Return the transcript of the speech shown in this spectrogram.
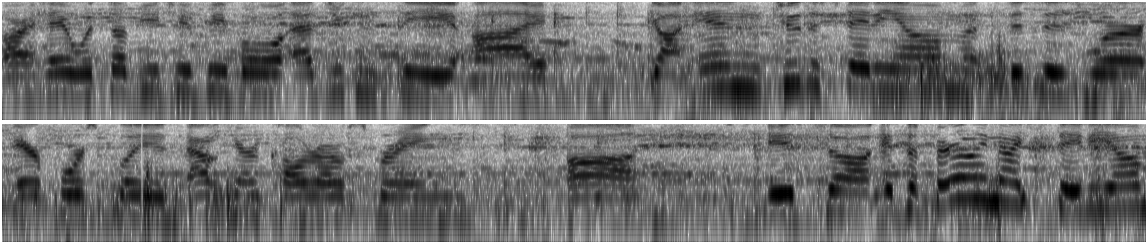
Alright, hey, what's up YouTube people? As you can see, I got into the stadium. This is where Air Force plays out here in Colorado Springs. Uh, it's, uh, it's a fairly nice stadium.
